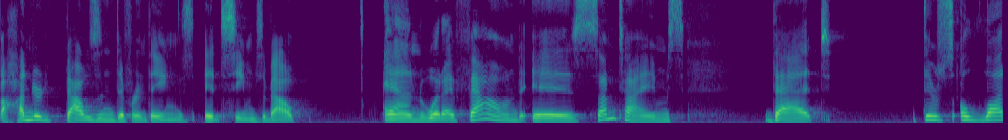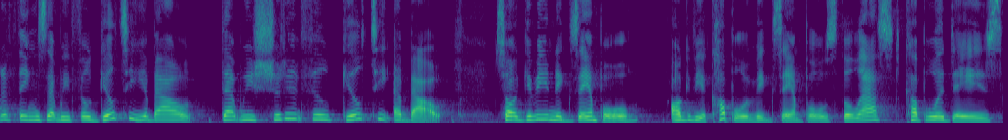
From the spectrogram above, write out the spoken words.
a hundred thousand different things, it seems about. And what I found is sometimes that there's a lot of things that we feel guilty about that we shouldn't feel guilty about. So I'll give you an example. I'll give you a couple of examples. The last couple of days,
